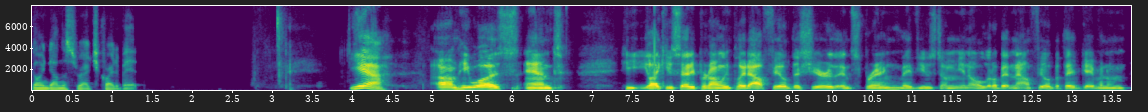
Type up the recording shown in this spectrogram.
going down the stretch quite a bit. Yeah, um, he was, and he, like you said, he predominantly played outfield this year in spring. They've used him, you know, a little bit in outfield, but they've given him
